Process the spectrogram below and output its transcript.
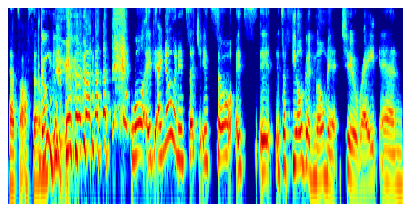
That's awesome. Go me. well, it, I know, and it's such it's so it's it, it's a feel good moment too, right? And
